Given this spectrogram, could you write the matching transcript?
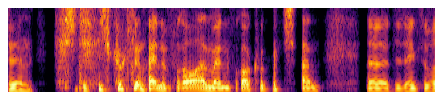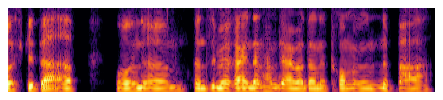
dünn. Ich ich gucke so meine Frau an, meine Frau guckt mich an, äh, die denkt so: „Was geht da ab?“ Und, ähm, dann sind wir rein, dann haben die einmal da 'ne Trommel, 'ne Bar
